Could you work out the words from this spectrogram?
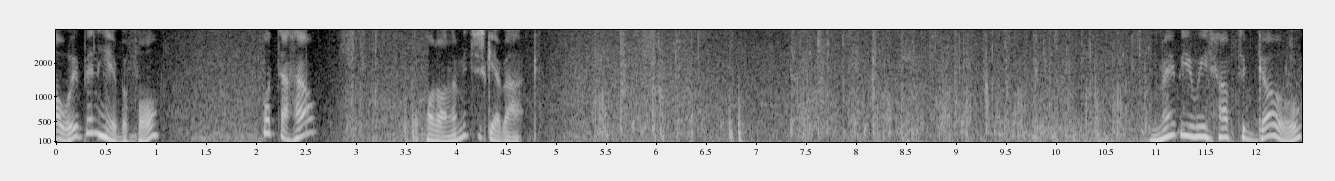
Oh, we've been here before. What the hell? Hold on, let me just get back. Maybe we have to go.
